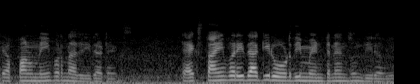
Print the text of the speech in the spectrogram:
ਤੇ ਆਪਾਂ ਨੂੰ ਨਹੀਂ ਭਰਨਾ ਚਾਹੀਦਾ ਟੈਕਸ ਟੈਕਸ ਤਾਂ ਹੀ ਭਰੀਦਾ ਕਿ ਰੋਡ ਦੀ ਮੇਨਟੇਨੈਂਸ ਹੁੰਦੀ ਰਹੇ।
